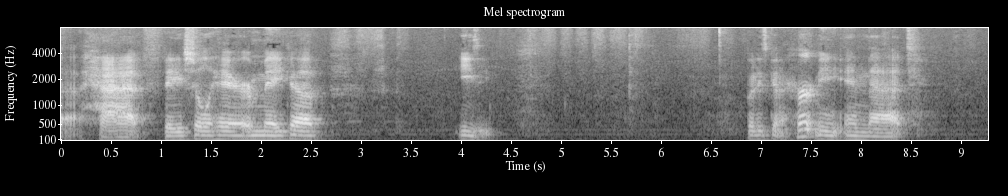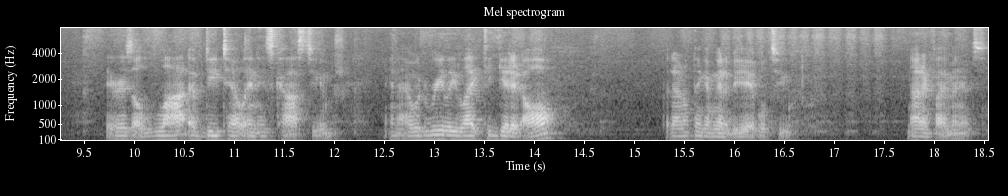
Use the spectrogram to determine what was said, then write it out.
Uh, hat, facial hair, makeup, easy. But he's going to hurt me in that there is a lot of detail in his costume and I would really like to get it all, but I don't think I'm going to be able to. Not in five minutes.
